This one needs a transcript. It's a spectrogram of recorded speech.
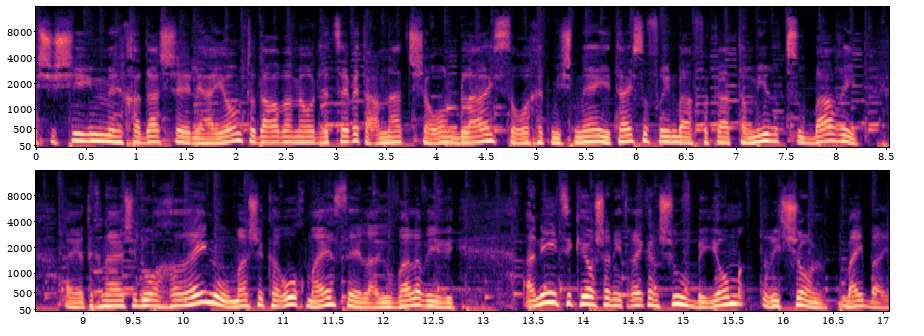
60 חדש להיום. תודה רבה מאוד לצוות, ענת שרון בלייס, עורכת משנה, איתי סופרין בהפקה, תמיר צוברי, טכנאי השידור אחרינו, מה שכרוך, מה לה, יובל אביבי. אני איציק יושע, נתראה כאן שוב ביום ראשון. ביי ביי.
